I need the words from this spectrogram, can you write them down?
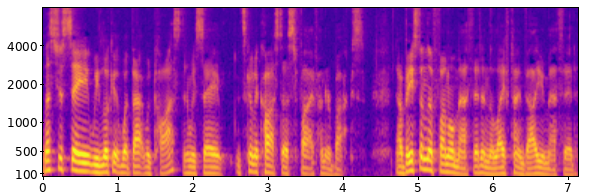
Let's just say we look at what that would cost and we say it's going to cost us 500 bucks. Now, based on the funnel method and the lifetime value method,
